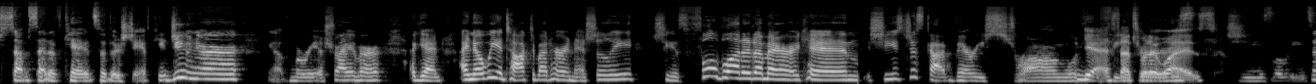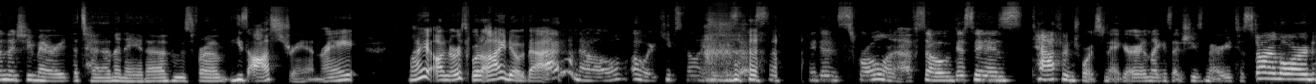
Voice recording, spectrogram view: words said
subset of kids. So there's JFK Jr., you know, Maria Shriver. Again, I know we had talked about her initially. She is full blooded American. She's just got very strong. looking yes, that's what it was. She's Louise. And then she married the Terminator, who's from, he's Austrian, right? Why on earth would I know that? I don't know. Oh, it keeps going. I didn't scroll enough. So this is Catherine Schwarzenegger. And like I said, she's married to Star Lord.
